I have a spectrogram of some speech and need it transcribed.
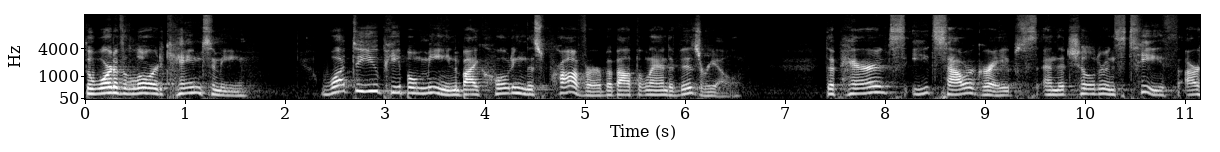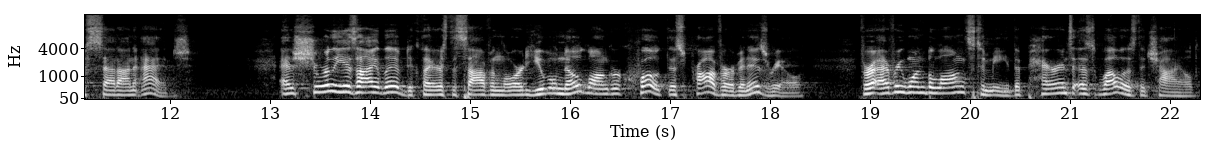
The word of the Lord came to me. What do you people mean by quoting this proverb about the land of Israel? The parents eat sour grapes, and the children's teeth are set on edge. As surely as I live, declares the sovereign Lord, you will no longer quote this proverb in Israel. For everyone belongs to me, the parent as well as the child.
